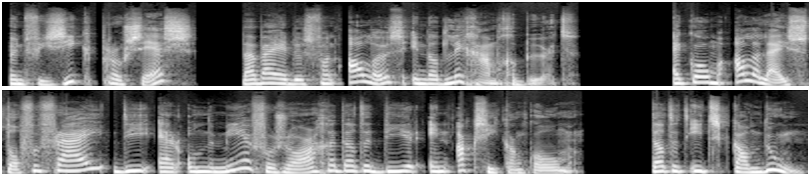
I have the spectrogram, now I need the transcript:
een fysiek proces waarbij er dus van alles in dat lichaam gebeurt. Er komen allerlei stoffen vrij die er onder meer voor zorgen dat het dier in actie kan komen. Dat het iets kan doen.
